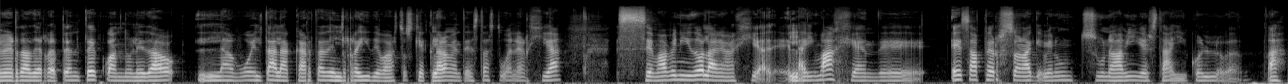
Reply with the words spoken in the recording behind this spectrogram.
verdad, de repente cuando le da la vuelta a la carta del rey de bastos, que claramente esta es tu energía, se me ha venido la energía, la imagen de esa persona que viene un tsunami y está ahí con ah,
